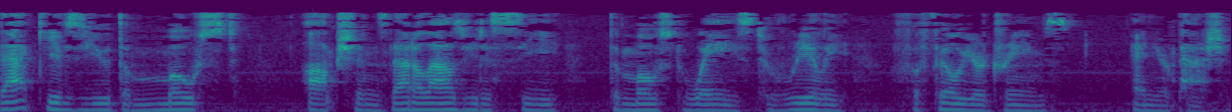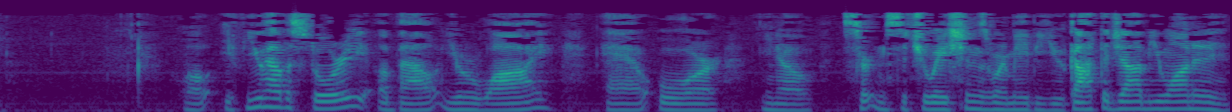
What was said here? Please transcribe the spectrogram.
that gives you the most options. That allows you to see the most ways to really fulfill your dreams and your passion. Well, if you have a story about your why uh, or, you know, certain situations where maybe you got the job you wanted and it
